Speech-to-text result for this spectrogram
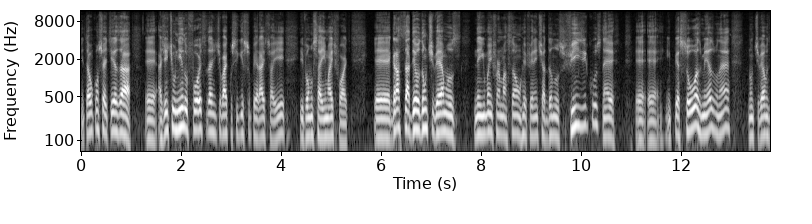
Então, com certeza, é, a gente unindo forças, a gente vai conseguir superar isso aí e vamos sair mais forte. É, graças a Deus não tivemos nenhuma informação referente a danos físicos, né, é, é, em pessoas mesmo, né, não tivemos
